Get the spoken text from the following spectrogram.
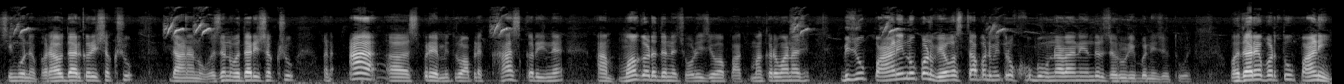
સિંગોને ભરાવદાર કરી શકશું. દાણાનું વજન વધારી શકશું. અને આ સ્પ્રે મિત્રો આપણે ખાસ કરીને આ મગ, અડદ અને છોડી જેવા પાકમાં કરવાના છે. બીજું પાણીનું પણ વ્યવસ્થાપન મિત્રો ખૂબ ઉનાળાની અંદર જરૂરી બની જતું હોય. વધારે પડતું પાણી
